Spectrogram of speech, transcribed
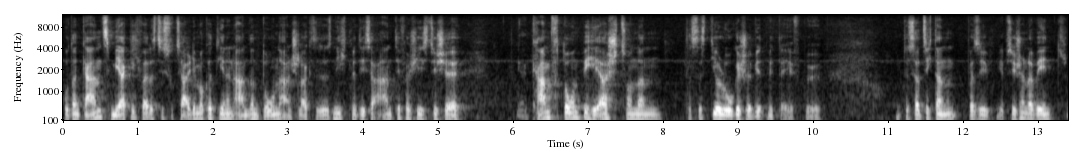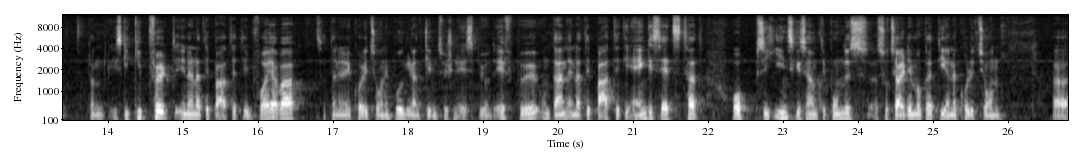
wo dann ganz merklich war, dass die Sozialdemokratie einen anderen Ton anschlagt. Dass es nicht mehr dieser antifaschistische Kampfton beherrscht, sondern dass es dialogischer wird mit der FPÖ. Und das hat sich dann, quasi, ich habe es eh schon erwähnt, dann ist gegipfelt in einer Debatte, die im Vorjahr war. Es hat dann eine Koalition im Burgenland gegeben zwischen SPÖ und FPÖ und dann einer Debatte, die eingesetzt hat, ob sich insgesamt die Bundessozialdemokratie einer Koalition äh,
